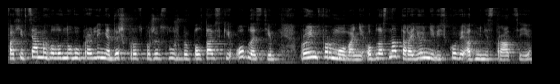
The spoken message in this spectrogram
фахівцями головного управління Держпродспоживслужби в Полтавській області проінформовані обласна та районні військові адміністрації,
